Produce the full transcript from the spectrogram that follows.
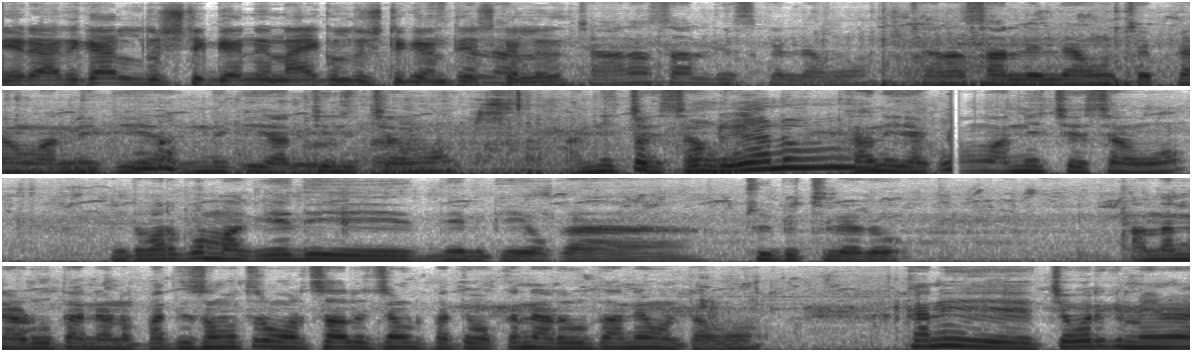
మీరు అధికారుల దృష్టికి కానీ నాయకుల దృష్టికి కానీ తీసుకెళ్ళదు చాలా సార్లు తీసుకెళ్ళాము. చాలా సార్లు వెళ్ళాము చెప్పాము అన్నికి అన్నికి అర్జీలు ఇచ్చాము అన్ని చేసాము కానీ ఎక్కాము అన్ని చేసాము ఇంతవరకు మాకు ఏది దీనికి ఒక చూపించలేదు. అందరిని అడుగుతానే ఉన్నాం. ప్రతి సంవత్సరం వర్షాలు వచ్చినప్పుడు ప్రతి ఒక్కరిని అడుగుతానే ఉంటాము. కానీ చివరికి మేమే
